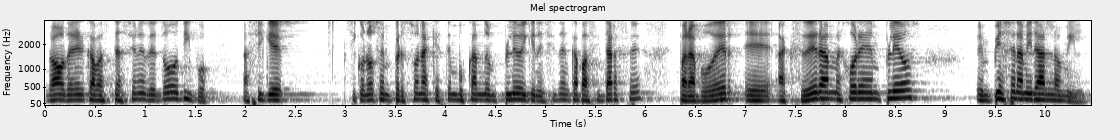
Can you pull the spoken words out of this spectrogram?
vamos a tener capacitaciones de todo tipo. Así que si conocen personas que estén buscando empleo y que necesitan capacitarse para poder eh, acceder a mejores empleos, empiecen a mirar la mil,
